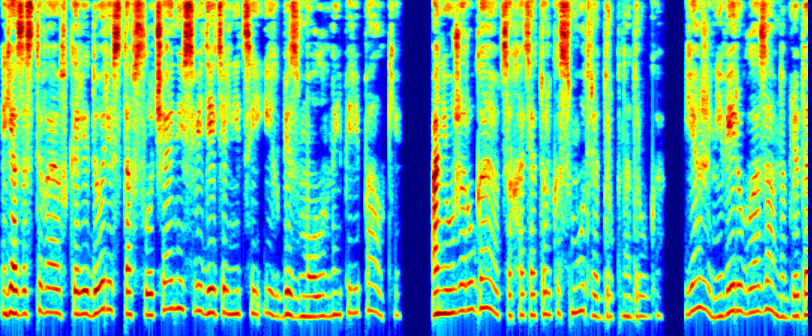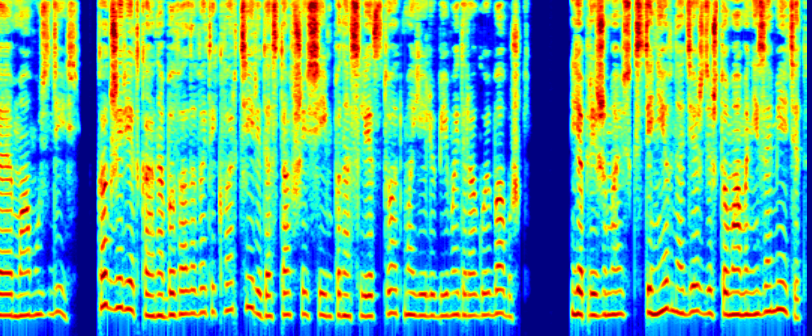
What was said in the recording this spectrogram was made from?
Я застываю в коридоре, став случайной свидетельницей их безмолвной перепалки. Они уже ругаются, хотя только смотрят друг на друга. Я же не верю глазам, наблюдая маму здесь. Как же редко она бывала в этой квартире, доставшейся им по наследству от моей любимой дорогой бабушки. Я прижимаюсь к стене в надежде, что мама не заметит,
